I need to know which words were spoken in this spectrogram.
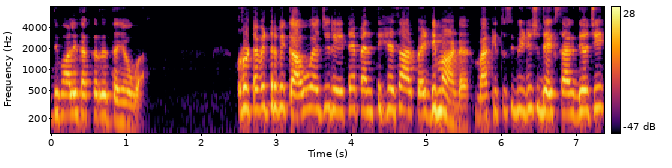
ਦੀਵਾਲੀ ਤੱਕ ਦਿੱਤਾ ਜਾਊਗਾ। ਰੋਟਾਵੇਟਰ ਵਿਕਾਊ ਹੈ ਜੀ ਰੇਟ ਹੈ 35000 ਰੁਪਏ ਡਿਮਾਂਡ ਬਾਕੀ ਤੁਸੀਂ ਵੀਡੀਓ 'ਚ ਦੇਖ ਸਕਦੇ ਹੋ ਜੀ,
